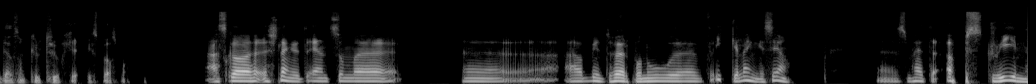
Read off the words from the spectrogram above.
del sånn kulturkrigsspørsmål. Jeg skal slenge ut en som uh, uh, jeg har begynt å høre på nå for ikke lenge siden. som heter Upstream.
